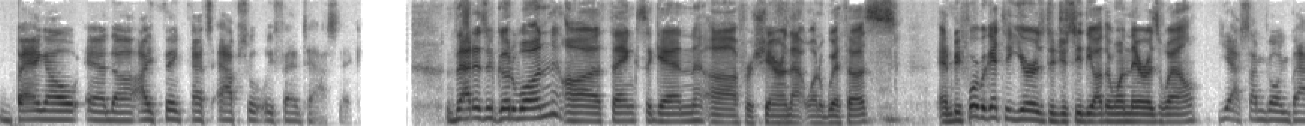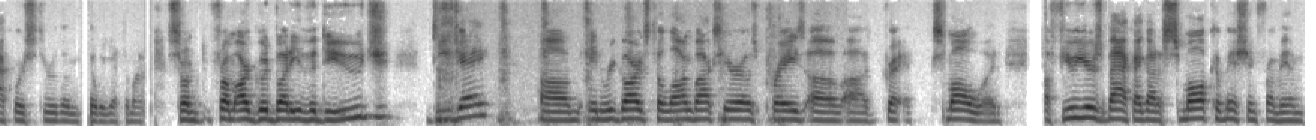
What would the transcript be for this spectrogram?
bang out, and uh, I think that's absolutely fantastic. That is a good one. Uh, thanks again uh, for sharing that one with us. And before we get to yours, did you see the other one there as well? Yes, I'm going backwards through them until we get to mine. From from our good buddy the Duge, DJ, um, in regards to Longbox Heroes, praise of uh, Smallwood. A few years back, I got a small commission from him,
